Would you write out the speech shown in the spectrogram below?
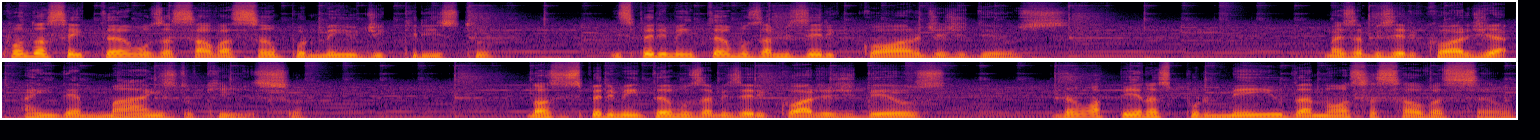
Quando aceitamos a salvação por meio de Cristo, experimentamos a misericórdia de Deus. Mas a misericórdia ainda é mais do que isso. Nós experimentamos a misericórdia de Deus não apenas por meio da nossa salvação,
